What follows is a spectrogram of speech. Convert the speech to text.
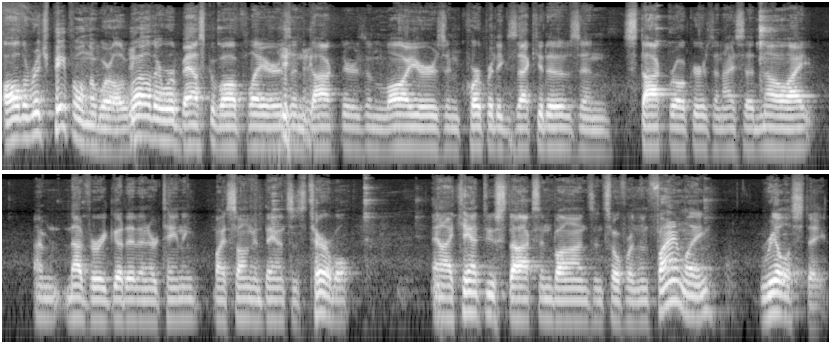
all the rich people in the world. Well, there were basketball players and doctors and lawyers and corporate executives and stockbrokers. And I said, No, I, I'm not very good at entertaining. My song and dance is terrible. And I can't do stocks and bonds and so forth. And finally, real estate.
